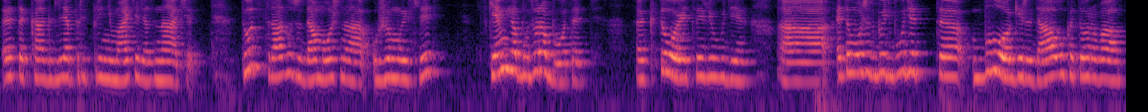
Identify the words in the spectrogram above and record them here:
это как для предпринимателя значит? Тут сразу же да, можно уже мыслить, с кем я буду работать, кто эти люди. А, это, может быть, будет э, блогер, да, у которого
